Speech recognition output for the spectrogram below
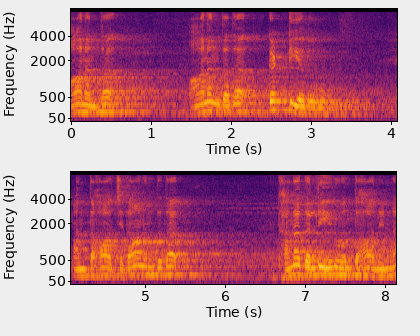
ಆನಂದ, ಆನಂದದ ಗಟ್ಟಿಯದು. ಅಂತಹ ಚಿದಾನಂದದ ಘನದಲ್ಲಿ ಇರುವಂತಹ ನಿನ್ನ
